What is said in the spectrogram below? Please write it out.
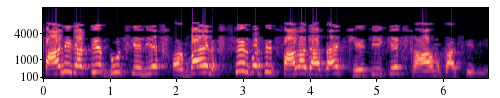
पाली जाती है दूध के लिए और बैल सिर्फ़ और सिर्फ़ पाला जाता है खेती के काम काज के लिए।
